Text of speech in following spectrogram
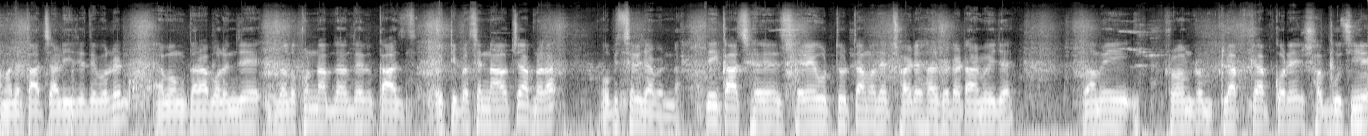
আমাদের কাজ চালিয়ে যেতে বলেন এবং তারা বলেন যে, যতক্ষণ না আপনাদের কাজ এইট্টি পার্সেন্ট না হচ্ছে, আপনারা অফিস ছেড়ে যাবেন না। এই কাজ সেরে উঠতে উঠতে আমাদের ছয়টা, সাড়ে ছয়টা টাইম হয়ে যায়। তো আমি ফর্ম টর্ম ফিল আপ টিল আপ করে সব গুছিয়ে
